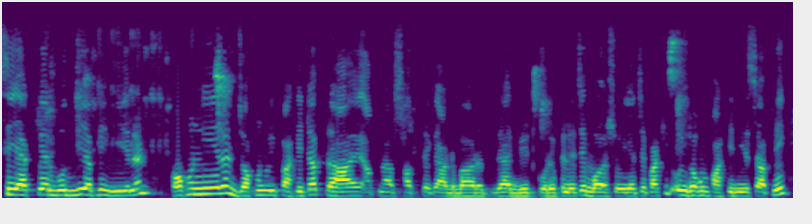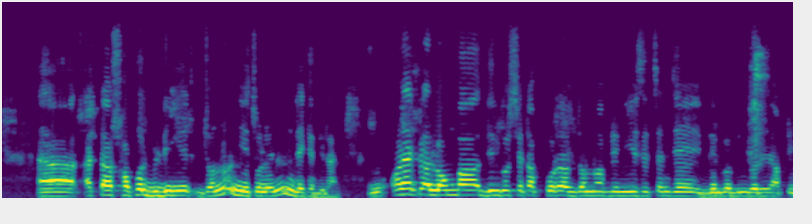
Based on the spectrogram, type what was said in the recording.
সেই এক পেয়ার বদ্রি আপনি নিয়ে এলেন। কখন নিয়ে এলেন? যখন ওই পাখিটা প্রায় আপনার সাত থেকে আট বার প্রায় ব্রিড করে ফেলেছে বয়স হয়ে গেছে পাখির ওই রকম পাখি নিয়ে এসে আপনি একটা সফল ব্রিডিং এর জন্য নিয়ে চলে এলেন রেখে দিলেন। অনেক লম্বা দীর্ঘ সেট করার জন্য আপনি নিয়ে এসেছেন যে দীর্ঘদিন ধরে আপনি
